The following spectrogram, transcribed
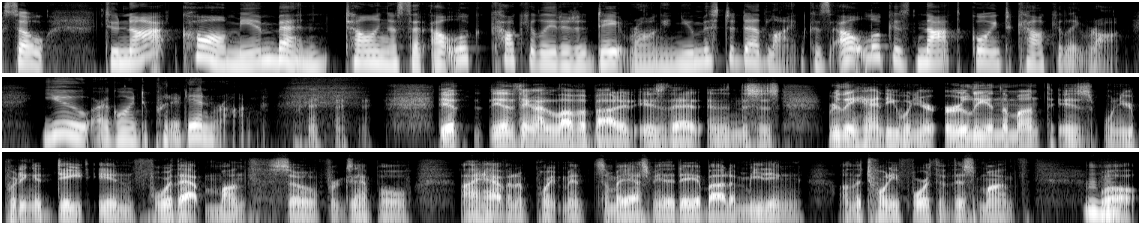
So do not call me and Ben telling us that Outlook calculated a date wrong and you missed a deadline because Outlook is not going to calculate wrong. You are going to put it in wrong. the, the other thing I love about it is that, and this is really handy when you're early in the month, is when you're putting a date in for that month. So, for example, I have an appointment. Somebody asked me the day about a meeting on the 24th of this month. Mm-hmm. Well,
